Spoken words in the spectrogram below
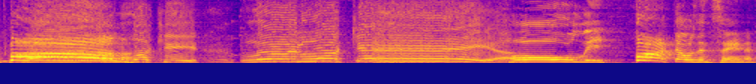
BOMB! Lucky! Literally lucky! Holy fuck, that was insane.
